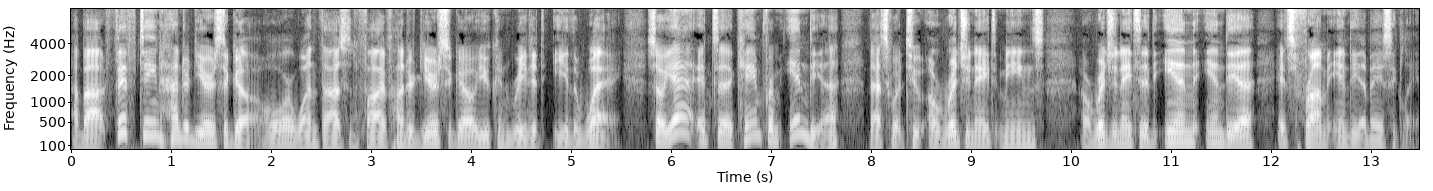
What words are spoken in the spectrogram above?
about 1500 years ago, or 1500 years ago. You can read it either way. So, yeah, it uh, came from India. That's what to originate means. Originated in India. It's from India, basically.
